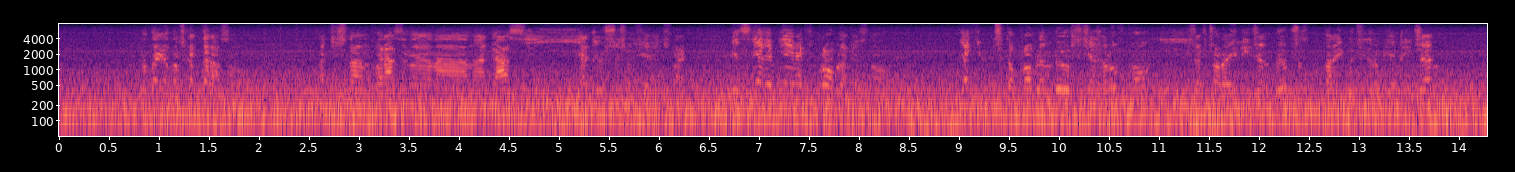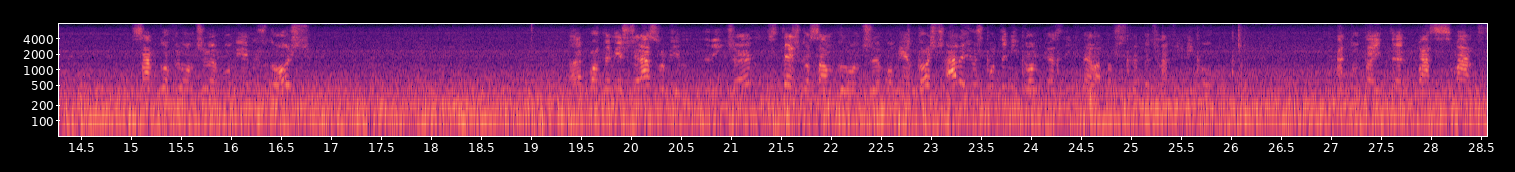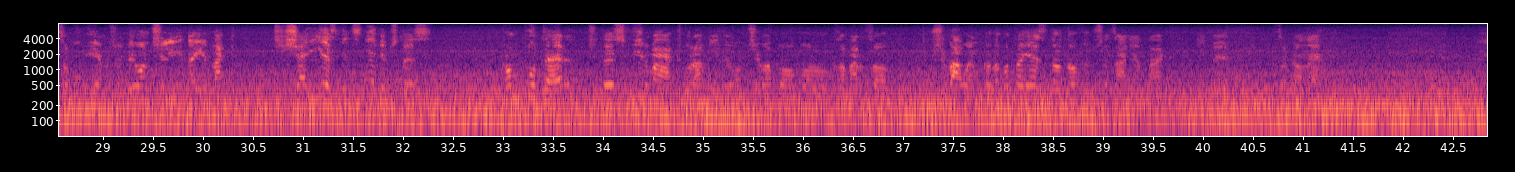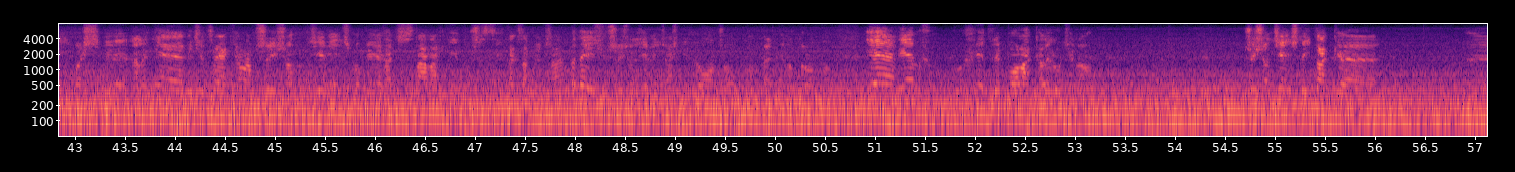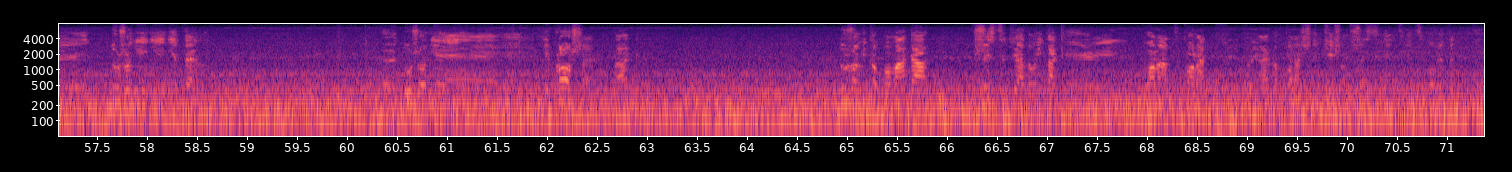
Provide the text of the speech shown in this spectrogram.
no tak jak na przykład teraz o, nacisnąłem dwa razy na, na, na gaz i jadę już 69, tak? Więc nie wiem, nie wiem jaki problem jest, no. Jaki, czy to problem był z ciężarówką i że wczoraj regen był, przez półtorej godziny robiłem regen. Sam go wyłączyłem, bo miałem już dość. Ale potem jeszcze raz robiłem regen, też go sam wyłączyłem, bo miałem dość, ale już potem ikonka zniknęła. To wszystko będzie na filmiku a tutaj ten pas smart, co mówiłem, że wyłączyli, a jednak dzisiaj jest, więc nie wiem, czy to jest komputer, czy to jest firma, która mi wyłączyła, bo, bo za bardzo używałem go, no bo to jest do, do wyprzedzania, tak, niby zrobione. Właściwie, ale nie, wiecie co, jak ja mam 69, mogę jechać w Stanach, nie, tu wszyscy i tak zapieprzają, będę jeździł 69, aż mi wyłączą kompletnie, no trudno. Nie wiem, ch- chytry Polak, ale ludzie, no. 69 to i tak e, e, dużo nie, nie, nie ten, e, dużo nie, nie proszę, tak? Dużo mi to pomaga. Wszyscy tu jadą i tak e, ponad, ponad, tu jadą ponad 70 wszyscy, więc, więc mówię, ten, te,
